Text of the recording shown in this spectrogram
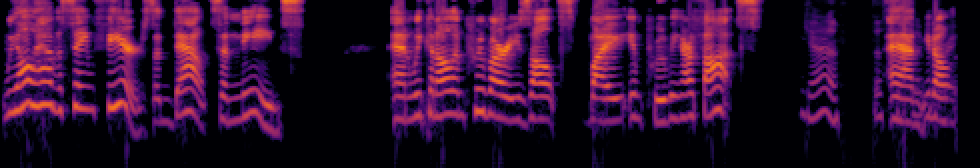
we all have the same fears and doubts and needs. And we can all improve our results by improving our thoughts. Yeah. and, you know,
